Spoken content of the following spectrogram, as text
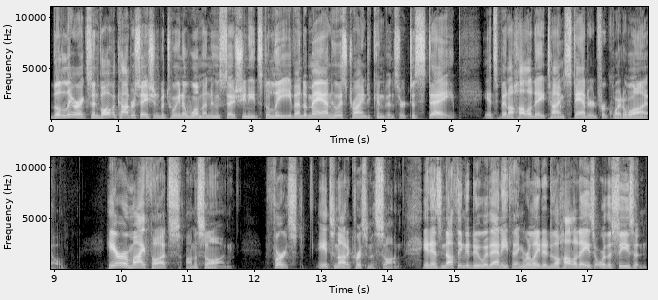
The lyrics involve a conversation between a woman who says she needs to leave and a man who is trying to convince her to stay. It's been a holiday time standard for quite a while. Here are my thoughts on the song. First, it's not a Christmas song. It has nothing to do with anything related to the holidays or the season.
